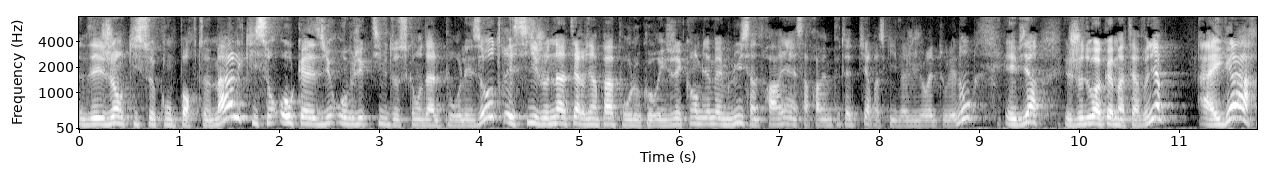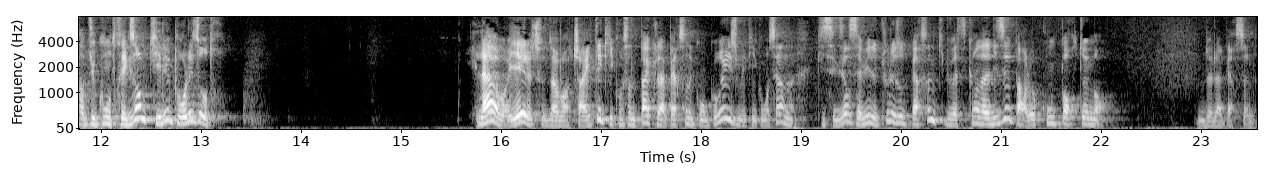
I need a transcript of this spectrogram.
des gens qui se comportent mal, qui sont occasion objective de scandale pour les autres, et si je n'interviens pas pour le corriger, quand bien même lui ça ne fera rien, et ça fera même peut-être pire parce qu'il va jurer de tous les noms, eh bien je dois quand même intervenir à égard du contre-exemple qu'il est pour les autres. Et là, vous voyez, le devoir de charité qui ne concerne pas que la personne qu'on corrige, mais qui concerne, qui s'exerce à la vie de toutes les autres personnes qui peuvent être scandalisées par le comportement de la personne.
